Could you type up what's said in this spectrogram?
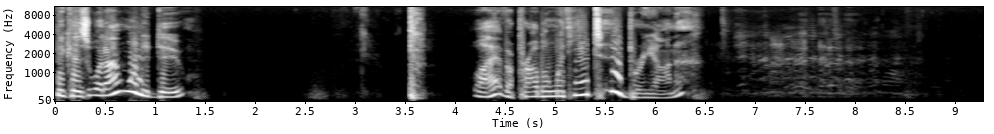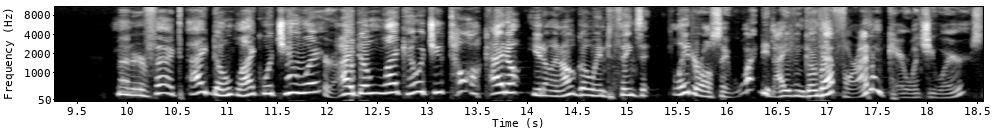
Because what I want to do, well, I have a problem with you too, Brianna. Matter of fact, I don't like what you wear. I don't like what you talk. I don't, you know, and I'll go into things that later I'll say, why did I even go that far? I don't care what she wears.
